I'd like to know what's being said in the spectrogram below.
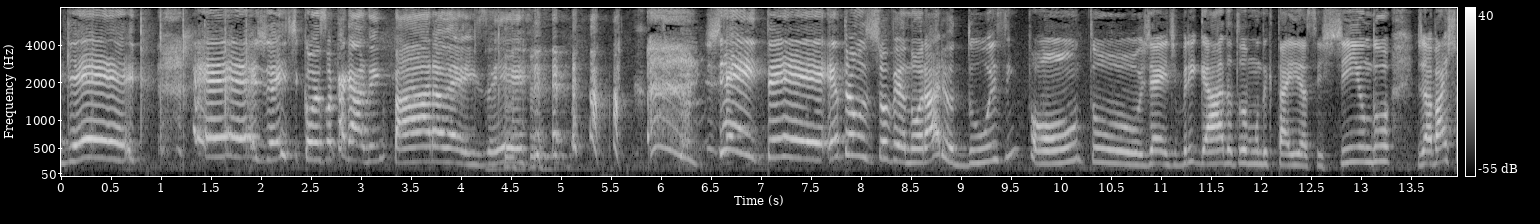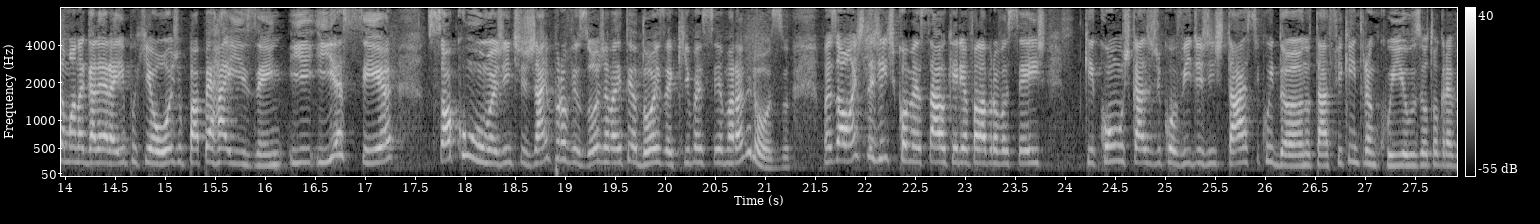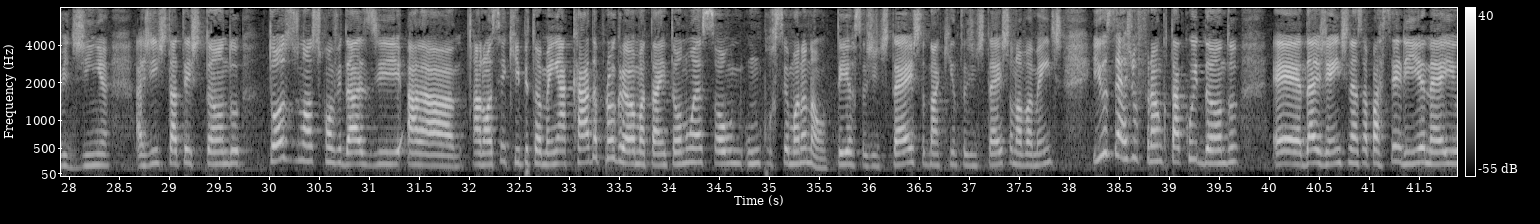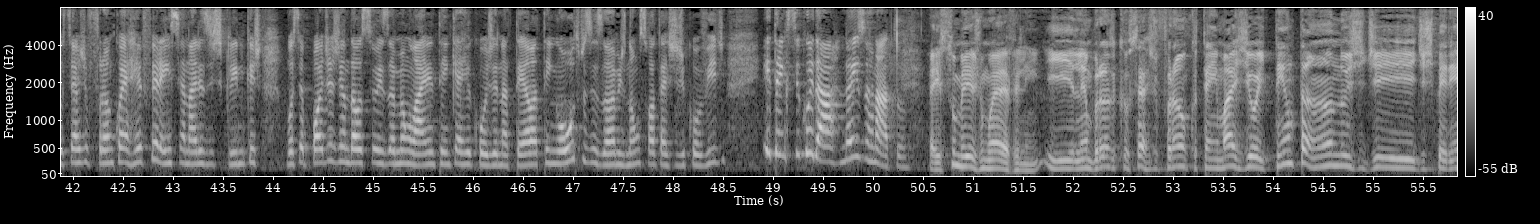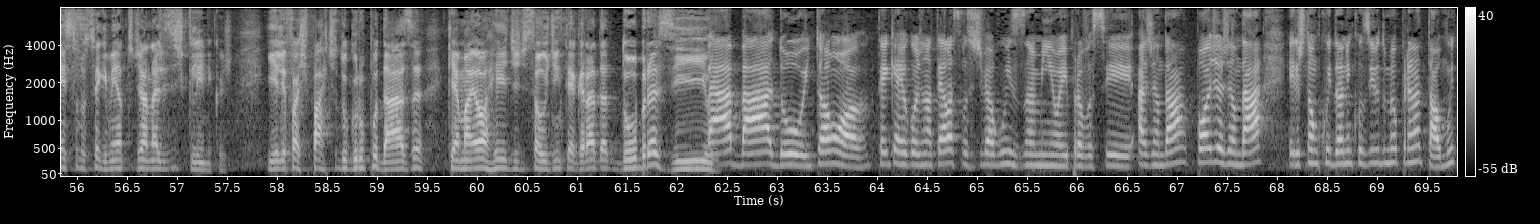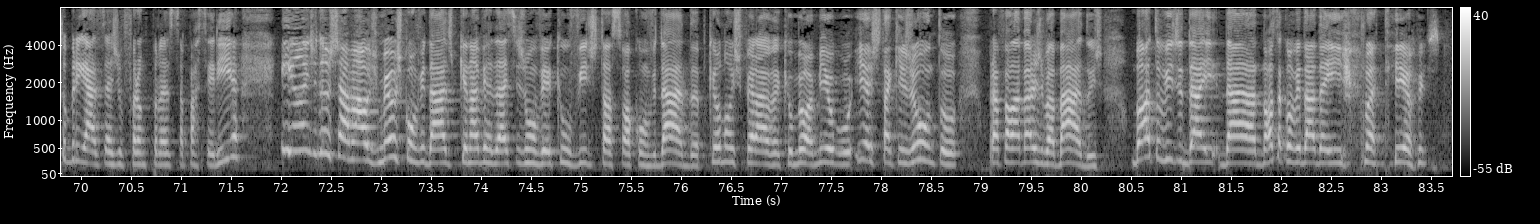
cheguei! É, gente, começou cagada, hein? Parabéns! É. Gente, entramos, deixa eu ver, no horário 2 em ponto. Gente, obrigada a todo mundo que tá aí assistindo. Já vai chamando a galera aí, porque hoje o papo é raiz, hein? E ia ser só com uma. A gente já improvisou, já vai ter dois aqui, vai ser maravilhoso. Mas ó, antes da gente começar, eu queria falar para vocês que com os casos de Covid a gente está se cuidando, tá? Fiquem tranquilos, eu tô gravidinha. A gente está testando todos os nossos convidados e a, a nossa equipe também a cada programa, tá? Então não é só um, um, por semana, não. Terça a gente testa, na quinta a gente testa novamente. E o Sérgio Franco está cuidando é, da gente nessa parceria, né? E o Sérgio Franco é referência em análises clínicas. Você pode agendar o seu exame online, tem QR Code na tela, tem outros exames, não só teste de Covid. E tem que se cuidar, não é isso, Renato? É isso mesmo, Evelyn. E lembrando que o Sérgio Franco tem mais de 80 80 anos de, de experiência no segmento de análises clínicas. E ele faz parte do Grupo DASA, que é a maior rede de saúde integrada do Brasil. Babado! Então, ó, tem QR Code na tela. Se você tiver algum examinho aí para você agendar, pode agendar. Eles estão cuidando, inclusive, do meu pré-natal. Muito obrigada, Sérgio Franco, por essa parceria. E antes de eu chamar os meus convidados, porque na verdade vocês vão ver que o vídeo está só convidada, porque eu não esperava que o meu amigo ia estar aqui junto para falar vários babados, bota o vídeo da, da nossa convidada aí, Matheus.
